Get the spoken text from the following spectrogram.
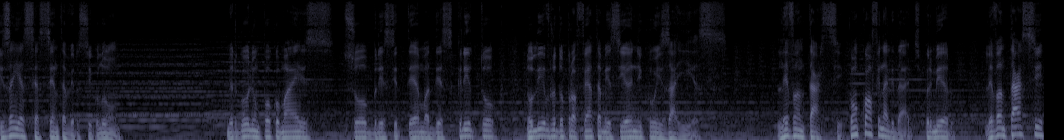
Isaías 60, versículo 1. Mergulhe um pouco mais sobre esse tema descrito no livro do profeta messiânico Isaías. Levantar-se. Com qual finalidade? Primeiro, levantar-se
